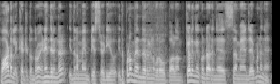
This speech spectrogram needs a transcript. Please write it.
பாடலை கேட்டுட்டு வந்துடும் இணைந்திருங்கள். இது நம்ம எம்டிஎஸ் ரேடியோ இது புலம்பெயர்ந்தவர்கள் உறவு பாலம். கேளுங்க கொண்டாடுங்க. செமையா என்ஜாய் பண்ணுங்கள்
